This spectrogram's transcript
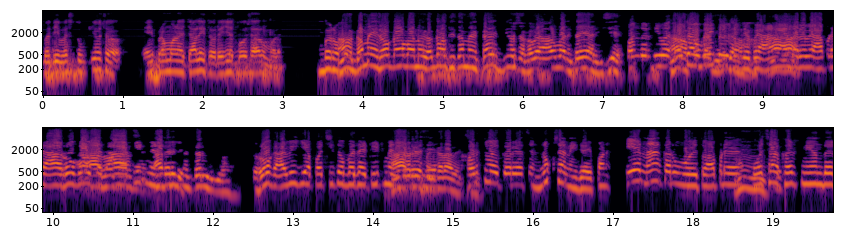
બધી વસ્તુ કયો છો એ પ્રમાણે ચાલી તો રિઝલ્ટ બહુ સારું મળે. બરોબર. હા ગમે રોગ આવવાનો અગાઉથી તમે કહી જ છો હવે આવવાની તૈયારી છે. પંદર દિવસ હા, અગાઉ કહી છું કે ભાઈ આની અંદર હવે આપણે આ રોગ આવશે આ ટ્રીટમેન્ટ કરવી. રોગ આવી ગયા પછી તો બધા ટ્રીટમેન્ટ કરે છે. ખર્ચો કરાવે ખર્ચોય કરે છે નુકસાન જાય. પણ એ ના કરવું હોય તો આપણે ઓછા ખર્ચની અંદર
